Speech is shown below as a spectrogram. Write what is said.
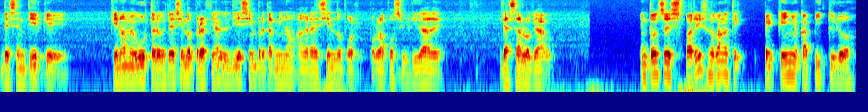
de sentir que, que no me gusta lo que estoy haciendo, pero al final del día siempre termino agradeciendo por, por la posibilidad de, de hacer lo que hago. Entonces, para ir cerrando este pequeño capítulo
